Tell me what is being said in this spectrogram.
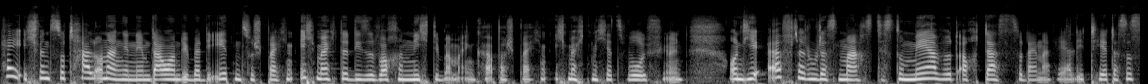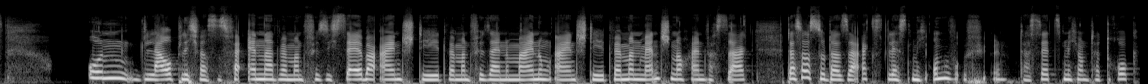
hey, ich finde es total unangenehm, dauernd über Diäten zu sprechen. Ich möchte diese Woche nicht über meinen Körper sprechen. Ich möchte mich jetzt wohlfühlen. Und je öfter du das machst, desto mehr wird auch das zu deiner Realität. Das ist unglaublich, was es verändert, wenn man für sich selber einsteht, wenn man für seine Meinung einsteht, wenn man Menschen auch einfach sagt, das, was du da sagst, lässt mich unwohl fühlen. Das setzt mich unter Druck.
